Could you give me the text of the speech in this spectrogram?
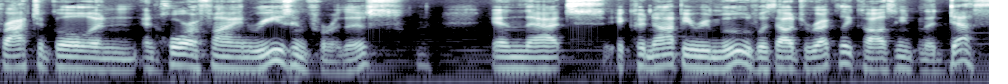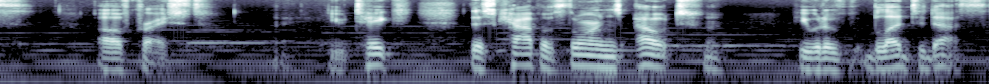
practical and, and horrifying reason for this, in that it could not be removed without directly causing the death of Christ. You take this cap of thorns out, he would have bled to death.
